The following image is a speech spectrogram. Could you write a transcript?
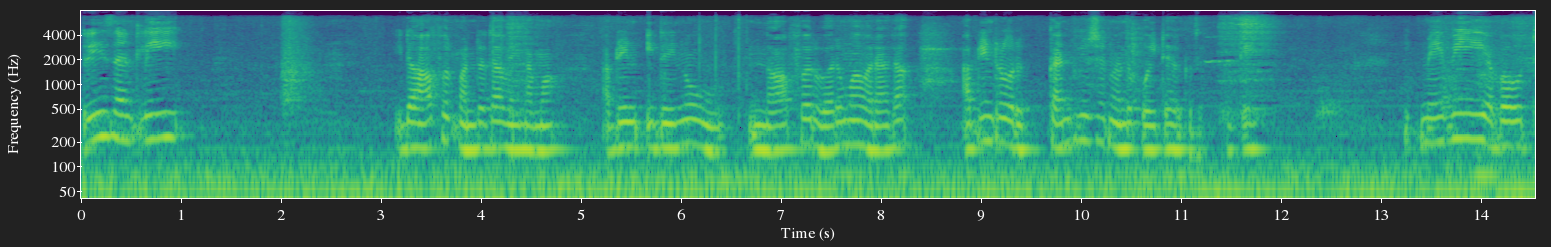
recently இதை ஆஃபர் பண்ணுறதா வேண்டாமா? அப்படின்னு இது இன்னும் இந்த ஆஃபர் வருமா வராதா? அப்படின்ற ஒரு கன்ஃபியூஷன் வந்து போயிட்டே இருக்குது okay it may be about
